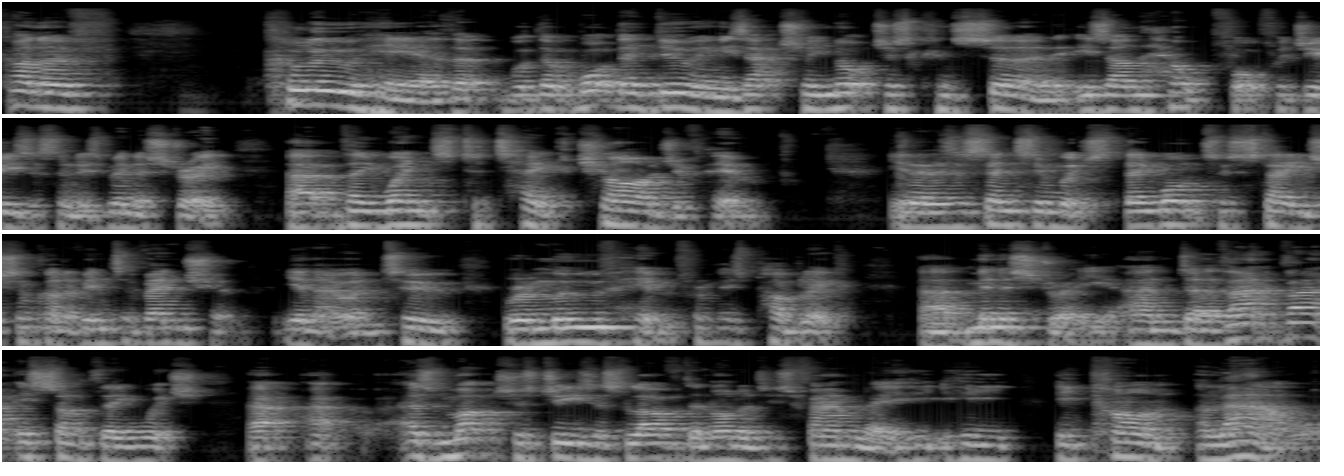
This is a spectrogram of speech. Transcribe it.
kind of clue here that, that what they're doing is actually not just concern, it is unhelpful for Jesus and his ministry. Uh, they went to take charge of him. You know, there's a sense in which they want to stage some kind of intervention, you know, and to remove him from his public uh, ministry. And uh, that that is something which uh, uh, as much as Jesus loved and honoured his family, he, he, he can't allow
